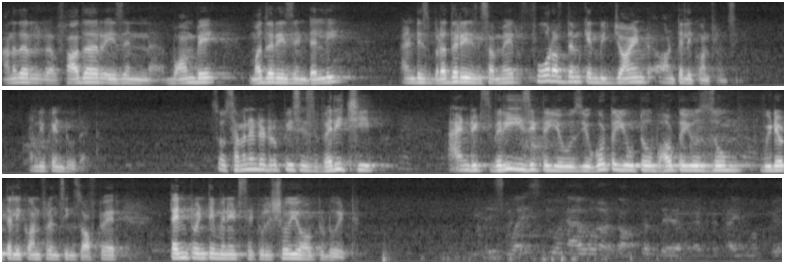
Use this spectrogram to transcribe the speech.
another father is in Bombay, mother is in Delhi, and his brother is in somewhere. Four of them can be joined on teleconferencing, and you can do that. So 700 rupees is very cheap, and it's very easy to use. You go to YouTube, how to use Zoom video teleconferencing software. 10, 20 minutes, it will show you how to do it. It's wise to have a doctor there at the time of care,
